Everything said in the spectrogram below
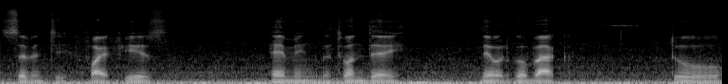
75 years, aiming that one day they will go back to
